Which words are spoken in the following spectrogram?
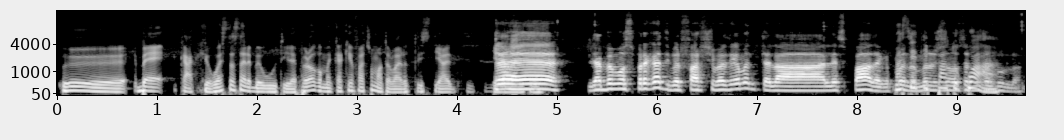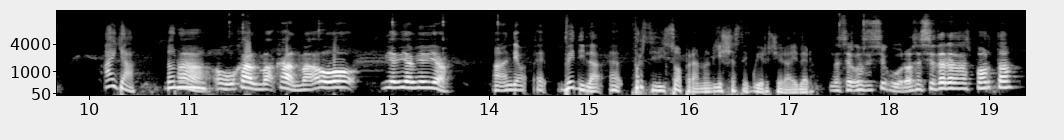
Uh, beh, cacchio, questa sarebbe utile. Però come cacchio facciamo a trovare tutti questi altri? Eh, li abbiamo sprecati per farci praticamente la, le spade. Che poi nemmeno ci sono servite nulla. Aia, No, no, ah, no. oh, calma, calma. Oh, via, via, via, via. Ah, andiamo. Eh, vedi là, eh, forse di sopra non riesce a seguirci, Ryder. Ne sei così sicuro? Se si teletrasporta?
